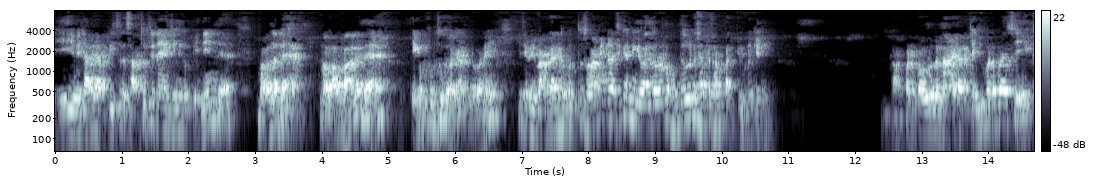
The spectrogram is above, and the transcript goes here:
ඒ වෙලාවේ අපිට සතුට නැහැ කියන එක පෙනෙන්න මවල බෑ. මවපාල බෑ. ඒක පුරුදු කරගන්න ඕනේ. ඉතින් මේ වංගන්ත පුත්තු ස්වාමීන් වහන්සේ කියන්නේ ගෙවල් දොරවල හොඳට සැප සම්පත් තිබුණ කෙනෙක්. කාපන පවුලක නායකත්වයේ ඉුවට පස්සේ ඒක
